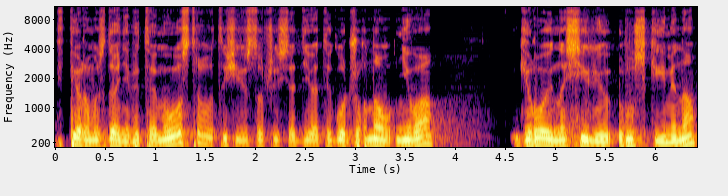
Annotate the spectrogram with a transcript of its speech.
В первом издании «Обитаемый остров» 1969 год журнал «Нева» герои носили русские имена.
